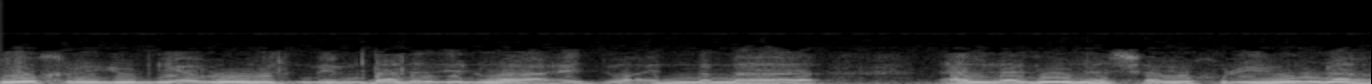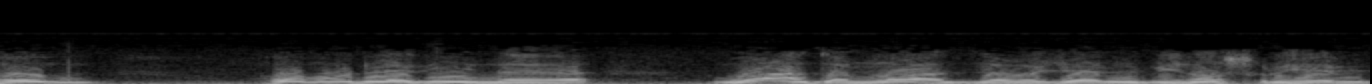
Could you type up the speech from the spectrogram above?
يخرجوا اليهود من بلد واحد وإنما الذين سيخرجونهم هم الذين وعد الله عز وجل بنصرهم.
